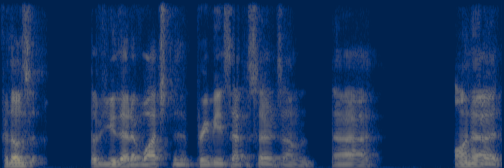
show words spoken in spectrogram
for those of you that have watched the previous episodes, I'm uh, on a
